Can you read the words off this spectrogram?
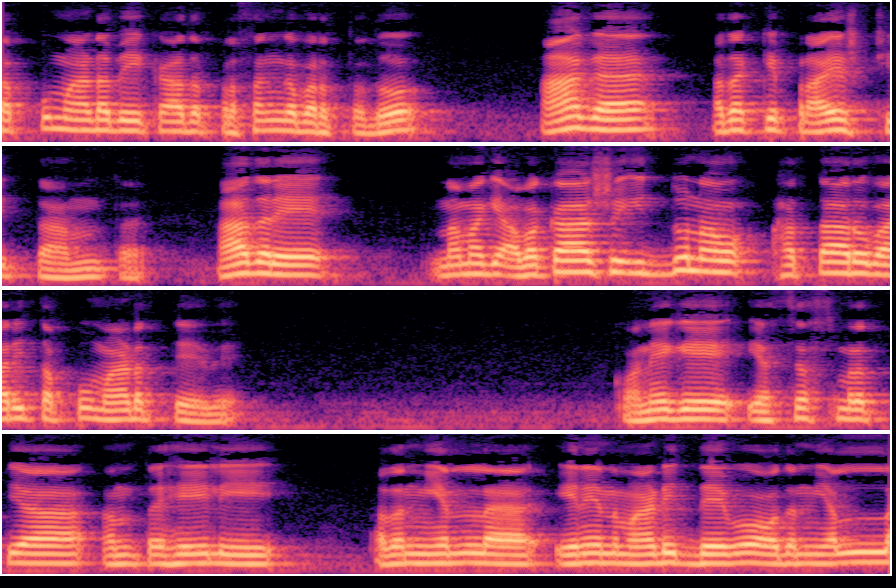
ತಪ್ಪು ಮಾಡಬೇಕಾದ ಪ್ರಸಂಗ ಬರ್ತದೋ ಆಗ ಅದಕ್ಕೆ ಪ್ರಾಯಶ್ಚಿತ್ತ ಅಂತ. ಆದರೆ ನಮಗೆ ಅವಕಾಶ ಇದ್ದು ನಾವು ಹತ್ತಾರು ಬಾರಿ ತಪ್ಪು ಮಾಡುತ್ತೇವೆ. ಕೊನೆಗೆ ಎಸ್ ಎಸ್ ಸ್ಮೃತ್ಯ ಅಂತ ಹೇಳಿ ಅದನ್ನೆಲ್ಲ ಏನೇನು ಮಾಡಿದ್ದೇವೋ ಅದನ್ನೆಲ್ಲ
